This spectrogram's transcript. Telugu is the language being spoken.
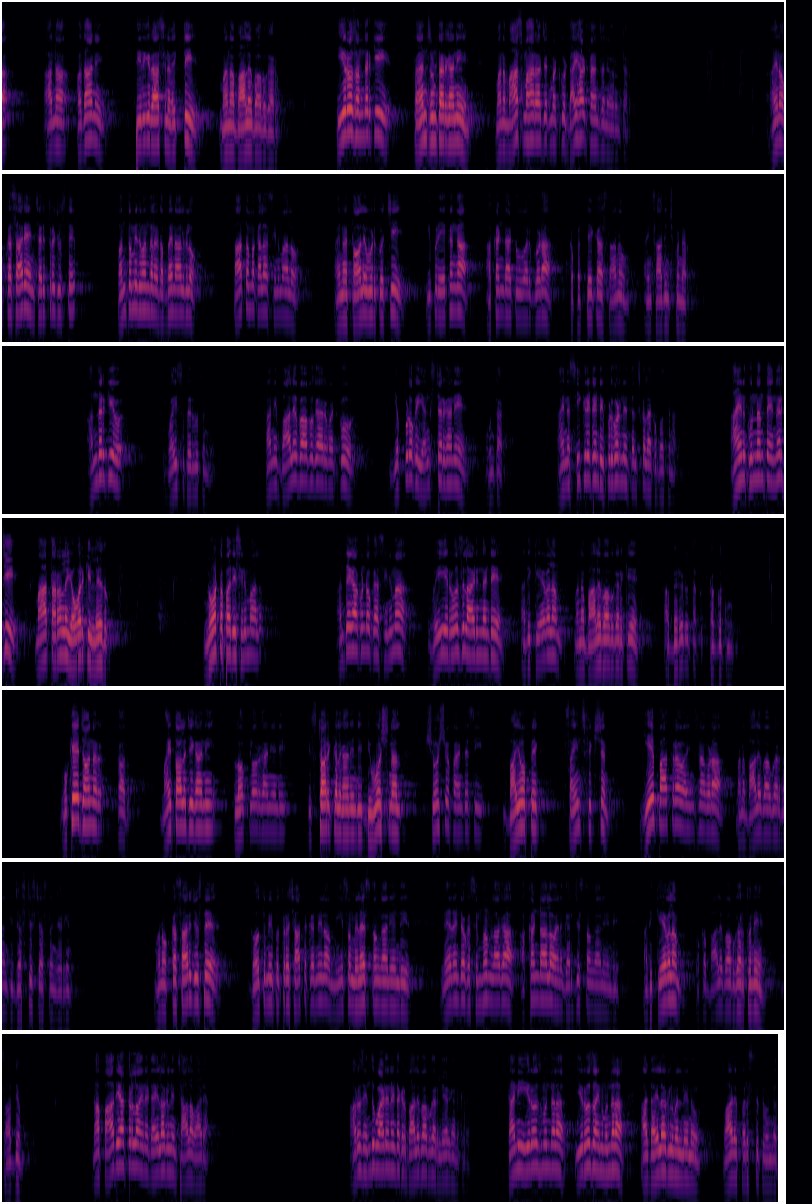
అన్న పదాన్ని తిరిగి రాసిన వ్యక్తి మన బాలయబాబు గారు. హీరోస్ అందరికీ ఫ్యాన్స్ ఉంటారు కానీ మన మాస్ మహారాజాకి మటుకు డైహార్డ్ ఫ్యాన్స్ అనేవారు ఉంటారు? ఆయన ఒక్కసారి ఆయన చరిత్ర చూస్తే పంతొమ్మిది వందల డెబ్బై నాలుగులో తాతమ్మ కళ సినిమాలో ఆయన టాలీవుడ్కి వచ్చి ఇప్పుడు ఏకంగా అఖండ టూ వరకు కూడా ఒక ప్రత్యేక స్థానం ఆయన సాధించుకున్నారు. అందరికీ వయసు పెరుగుతుంది. కానీ బాలేబాబు గారు మటుకు ఎప్పుడు ఒక యంగ్స్టర్గానే ఉంటారు. ఆయన సీక్రెట్ ఏంటో ఇప్పుడు కూడా నేను తెలుసుకోలేకపోతున్నా. ఆయనకున్నంత ఎనర్జీ మా తరంలో ఎవరికీ లేదు. నూట పది సినిమాలు. అంతేకాకుండా ఒక సినిమా వెయ్యి రోజులు ఆడిందంటే అది కేవలం మన బాలబాబు గారికి ఆ బెరుడు తగ్గు తగ్గుతుంది. ఒకే జానర్ కాదు మైథాలజీ కానీ ఫ్లోక్లోర్ కానివ్వండి హిస్టారికల్ కానివ్వండి devotional socio fantasy biopic science fiction ఏ పాత్ర వహించినా కూడా మన బాలేబాబు గారు దానికి జస్టిస్ చేస్తాం జరిగింది. మనం ఒక్కసారి చూస్తే గౌతమిపుత్ర శాతకర్ణిలో మీసం మిలేస్తాం కానివ్వండి లేదంటే ఒక సింహంలాగా అఖండాలో ఆయన గర్జిస్తాం కానివ్వండి అది కేవలం ఒక బాలబాబు గారితోనే సాధ్యం. నా పాదయాత్రలో ఆయన డైలాగులు నేను చాలా వాడా. ఆ రోజు ఎందుకు వాడానంటే అక్కడ బాలబాబు గారు లేరు కనుక. కానీ ఈ రోజు ముందల ఈరోజు ఆయన ముందల ఆ డైలాగులు మళ్ళీ నేను వాడే పరిస్థితి ఉండదు.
